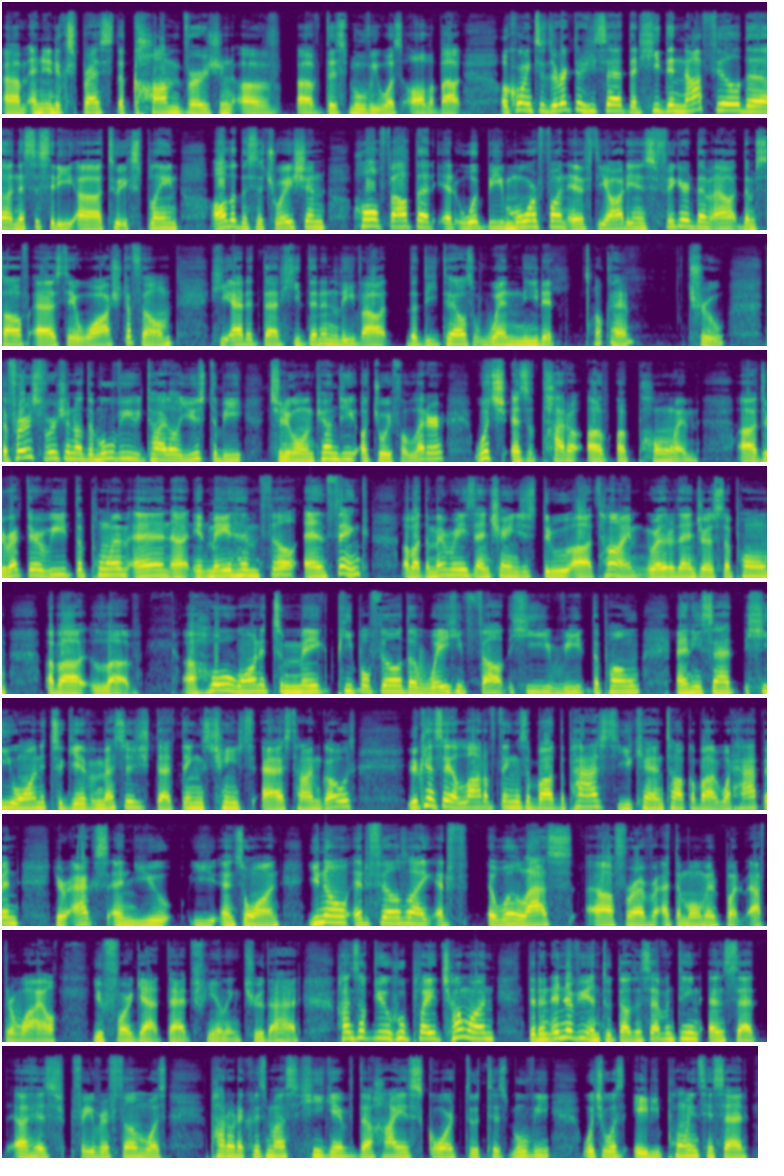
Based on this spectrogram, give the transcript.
um, and it expressed the calm version of of this movie was all about. According to the director, he said that he did not feel the necessity uh, to explain all of the situation. Ho felt that it would be more fun if the audience figured them out themselves as they watched the film. He added that he didn't leave out the details when needed. Okay. True. The first version of the movie title used to be 즐거운 편지, A Joyful Letter, which is the title of a poem. Uh, director read the poem and uh, it made him feel and think about the memories and changes through uh, time rather than just a poem about love. Uh, Ho wanted to make people feel the way he felt he read the poem, and he said he wanted to give a message that things change as time goes you can say a lot of things about the past. You can talk about what happened, your ex, and you, you and so on. You know, it feels like it. It will last uh, forever at the moment, but after a while, you forget that feeling. True that. Han Seok-yu, who played Chungwon, did an interview in 2017 and said uh, his favorite film was 8월의 Christmas. He gave the highest score to this movie, which was 80 points. He said,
